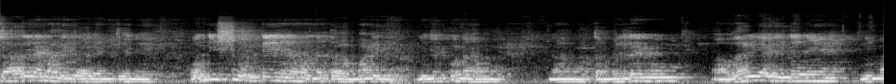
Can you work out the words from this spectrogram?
ಸಾಧನೆ ಮಾಡಿದ್ದಾರೆ ಅಂತೇಳಿ ಒಂದಿಷ್ಟು ಉತ್ತೇಜನವನ್ನು ತಾವು ಮಾಡಿದೆ ನಿಜಕ್ಕೂ ನಾವು, ನಾನು ತಮ್ಮೆಲ್ಲರಿಗೂ ಆಭಾರಿಯಾಗಿದ್ದೇನೆ ನಿಮ್ಮ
